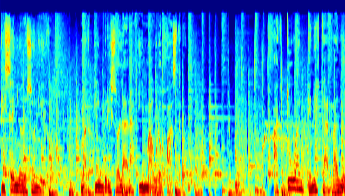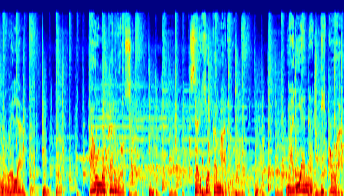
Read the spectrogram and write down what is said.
Diseño de sonido, Martín Brizolara y Mauro Pastro. Actúan en esta radionovela Paulo Cardoso, Sergio Camargo, Mariana Escobar,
